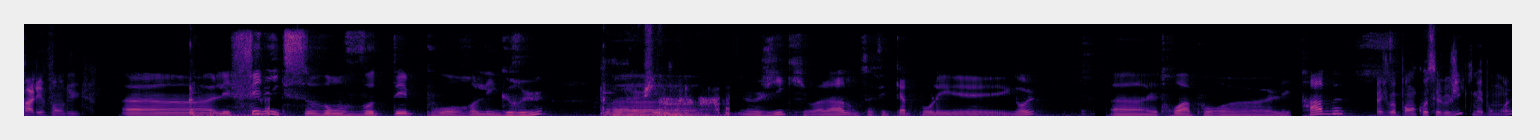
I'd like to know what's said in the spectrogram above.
Ah, les vendus. Euh, les phénix vont voter pour les grues. Logique. Euh, logique, voilà, donc ça fait 4 pour les grues. Euh, et 3 pour euh, les crabes. Ouais, je vois pas en quoi c'est logique, mais bon, ouais.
